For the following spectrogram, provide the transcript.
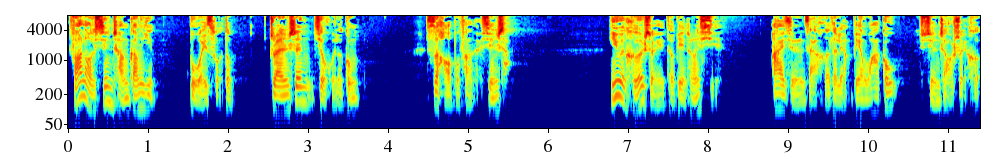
法老心肠刚硬，不为所动，转身就回了宫，丝毫不放在心上。因为河水都变成了血，埃及人在河的两边挖沟。寻找水喝。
